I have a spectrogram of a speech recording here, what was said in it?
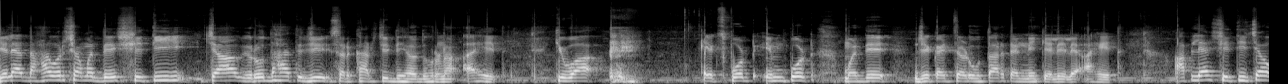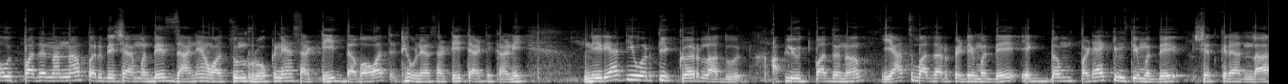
गेल्या दहा वर्षामध्ये शेतीच्या विरोधात जी सरकारची ध्येयधोरणं आहेत किंवा एक्सपोर्ट इम्पोर्टमध्ये जे काही चढउतार त्यांनी केलेले आहेत आपल्या शेतीच्या उत्पादनांना परदेशामध्ये जाण्या वाचून रोखण्यासाठी दबावात ठेवण्यासाठी त्या ठिकाणी निर्यातीवरती कर लादून आपली उत्पादनं याच बाजारपेठेमध्ये एकदम पड्या किमतीमध्ये शेतकऱ्यांना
